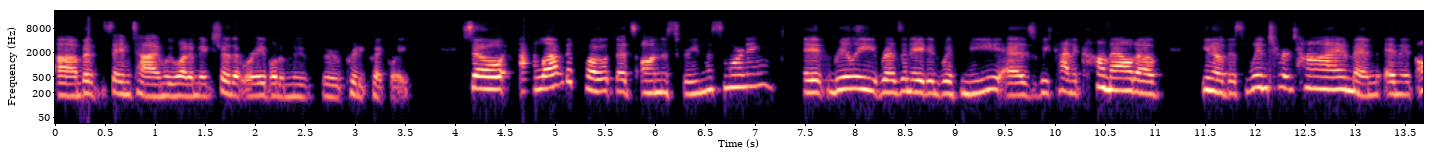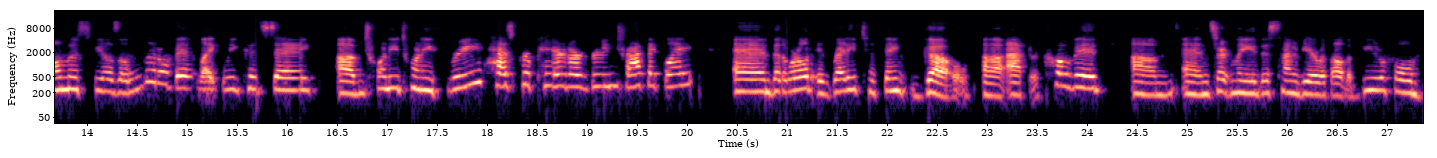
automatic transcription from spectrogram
Uh, but at the same time, we want to make sure that we're able to move through pretty quickly. So I love the quote that's on the screen this morning. It really resonated with me as we kind of come out of, you know, this winter time and, and it almost feels a little bit like we could say um, 2023 has prepared our green traffic light and the world is ready to think go uh, after COVID. Um, and certainly this time of year with all the beautiful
